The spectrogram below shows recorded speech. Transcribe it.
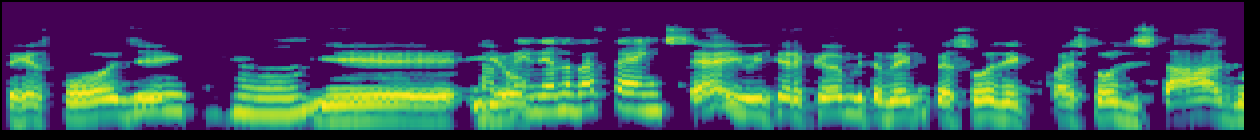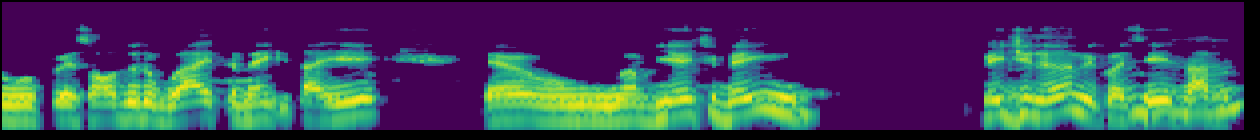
você responde. Uhum. E, e aprendendo eu, bastante. É, e o intercâmbio também com pessoas de quase todo o estado, o pessoal do Uruguai também que está aí, é um ambiente bem, bem dinâmico, assim, uhum. sabe?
